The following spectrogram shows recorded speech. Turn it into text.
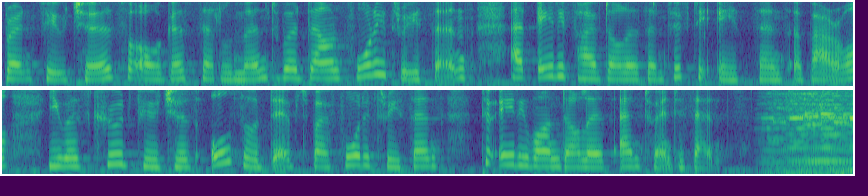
Brent futures for August settlement were down 43 cents at $85.58 a barrel. U.S. crude futures also dipped by 43 cents to $81.20.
